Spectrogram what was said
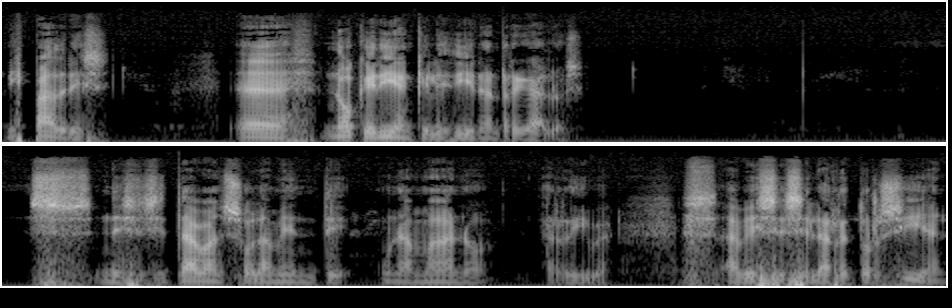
mis padres eh, no querían que les dieran regalos. Necesitaban solamente una mano arriba. A veces se la retorcían.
